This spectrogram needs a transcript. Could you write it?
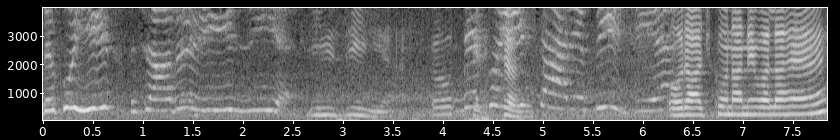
देखो ये सारे इजी है। इजी है। ओके देखो ये चलो। सारे भी इजी है। और आज कौन आने वाला है?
